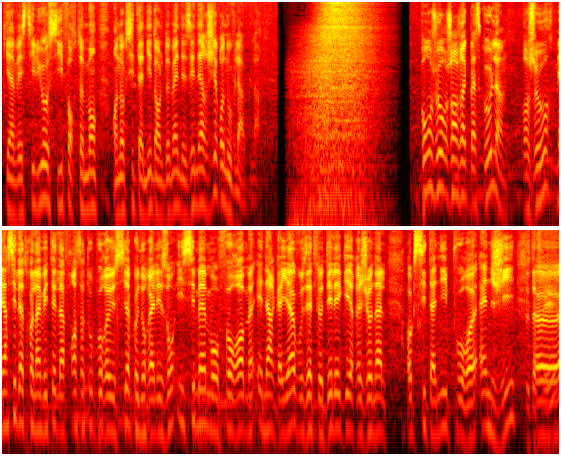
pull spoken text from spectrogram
qui investit lui aussi fortement en Occitanie dans le domaine des énergies renouvelables. Bonjour Jean-Jacques Bascoul. Bonjour. Merci d'être l'invité de la France à tout pour réussir que nous réalisons ici même au forum Energaia. Vous êtes le délégué régional Occitanie pour NJ. Tout à euh,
